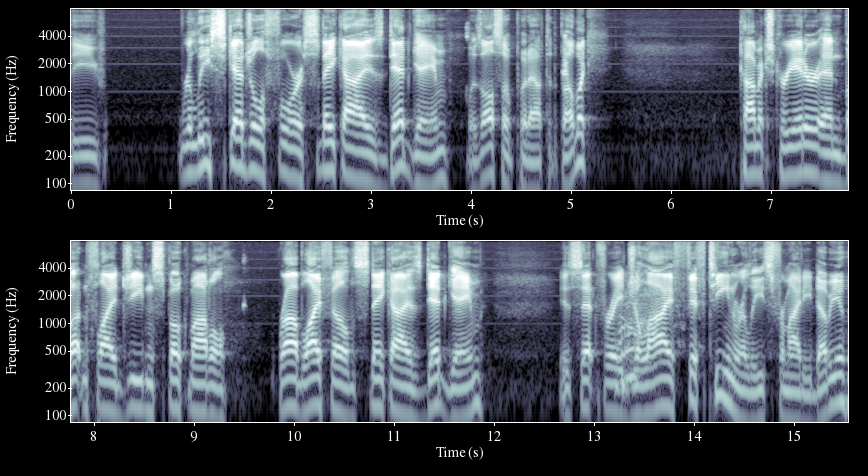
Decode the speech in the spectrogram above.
The release schedule for Snake Eyes Dead Game was also put out to the public. Comics creator and Buttonfly Jean spoke model Rob Liefeld's Snake Eyes Dead Game is set for a oh. July 15 release from IDW.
